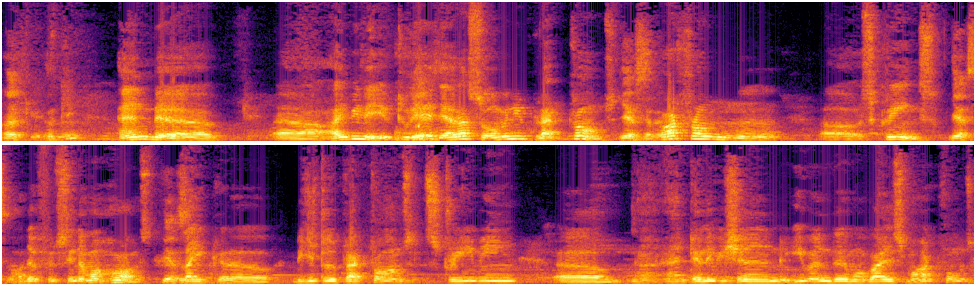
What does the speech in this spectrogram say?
okay. Okay, and uh, uh, I believe today Yes. there are so many platforms. Yes. Apart from uh, uh, screens, Yes. other cinema halls, Yes. like uh, digital platforms, streaming, and television, even the mobile smartphones.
